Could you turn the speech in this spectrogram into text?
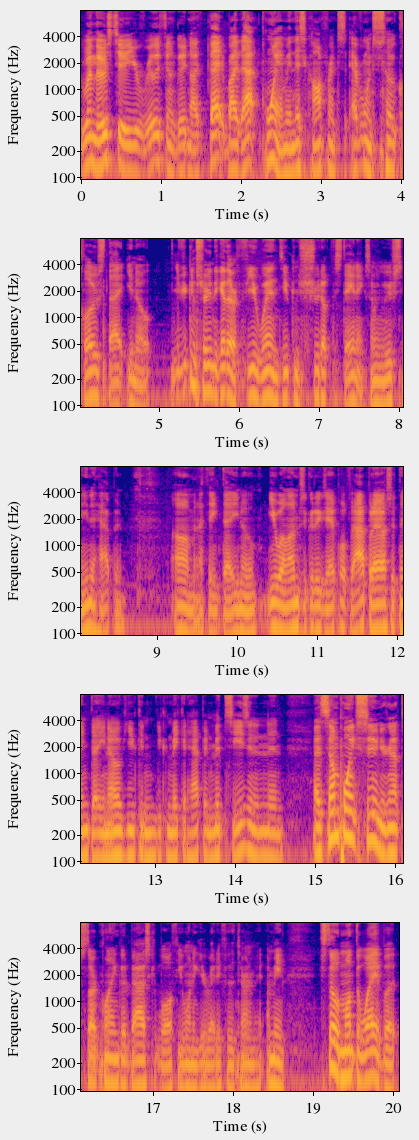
You win those two, you're really feeling good. And I bet by that point, I mean, this conference, everyone's so close that, you know, if you can string together a few wins, you can shoot up the standings. I mean, we've seen it happen. Um, and I think that, you know, ULM's a good example of that. But I also think that, you know, you can you can make it happen mid-season. And then at some point soon, you're to have to start playing good basketball if you want to get ready for the tournament. I mean, still a month away, but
